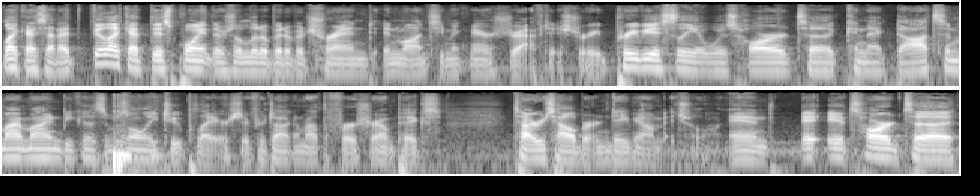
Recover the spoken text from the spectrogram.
like I said, I feel like at this point there's a little bit of a trend in Monte McNair's draft history. Previously, it was hard to connect dots in my mind because it was only two players. If you're talking about the first round picks, Tyrese Halliburton, Davion Mitchell, and it, it's hard to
